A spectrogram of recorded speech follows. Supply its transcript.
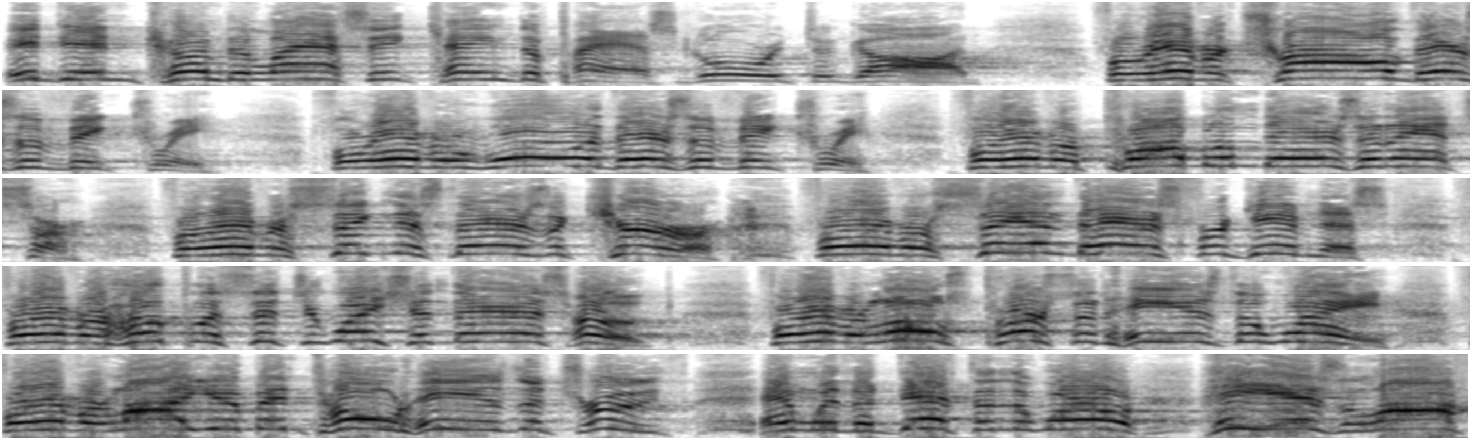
It didn't come to last, it came to pass. Glory to God. For every trial, there's a victory. For every war, there's a victory. For every problem, there's an answer. For every sickness, there's a cure. For every sin, there's forgiveness. For every hopeless situation, there is hope. For every lost person, He is the way. For every lie you've been told, He is the truth. And with the death in the world, He is life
